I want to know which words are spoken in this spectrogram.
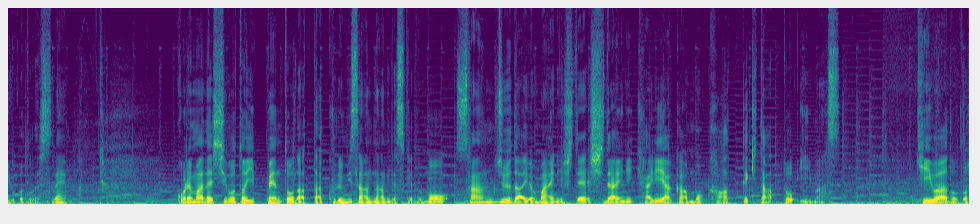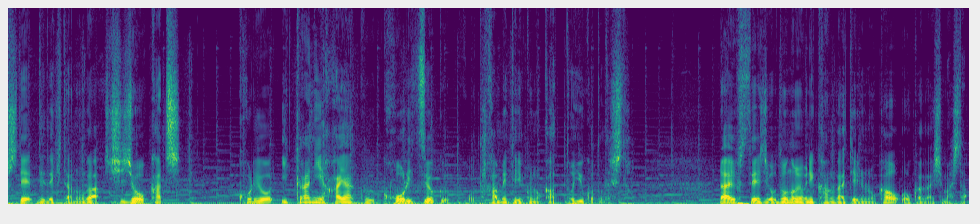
いうことですね。これまで仕事一辺倒だったくるみさんなんですけども30代を前にして次第にキャリア感も変わってきたと言います。キーワードとして出てきたのが市場価値。これをいかに早く効率よく高めていくのかということでした。ライフステージをどのように考えているのかをお伺いしました。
